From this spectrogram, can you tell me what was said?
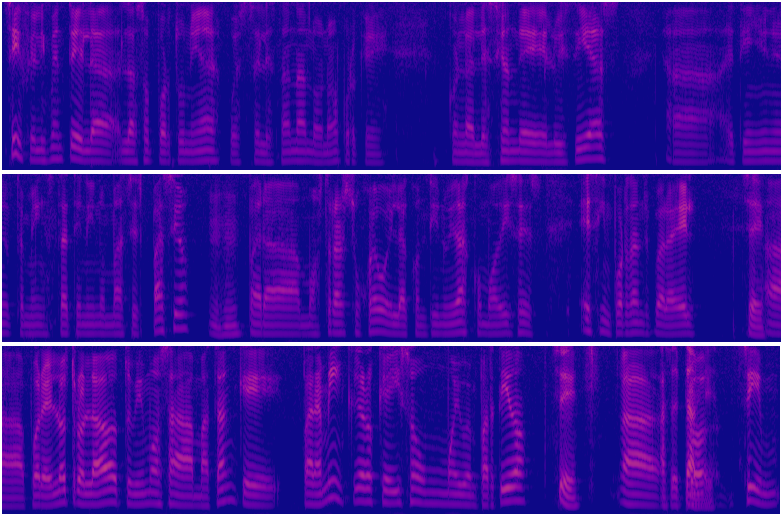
Sí, felizmente las oportunidades pues se le están dando, ¿no? Porque con la lesión de Luis Díaz, uh, Etienne Junior también está teniendo más espacio para mostrar su juego y la continuidad, como dices, es importante para él. Sí. Ah, por el otro lado tuvimos a Matán que para mí creo que hizo un muy buen partido. Sí. Ah, Aceptable. Sí,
